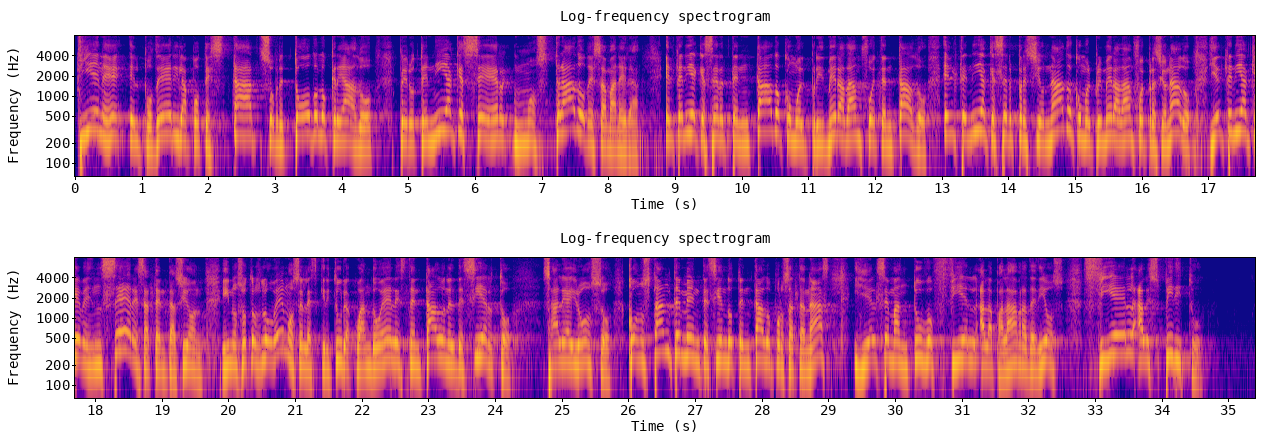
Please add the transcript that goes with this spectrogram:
tiene el poder y la potestad sobre todo lo creado, pero tenía que ser mostrado de esa manera. Él tenía que ser tentado como el primer Adán fue tentado. Él tenía que ser presionado como el primer Adán fue presionado. Y él tenía que vencer esa tentación. Y nosotros lo vemos en la escritura cuando él es tentado en el desierto sale airoso, constantemente siendo tentado por Satanás y él se mantuvo fiel a la palabra de Dios, fiel al Espíritu.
